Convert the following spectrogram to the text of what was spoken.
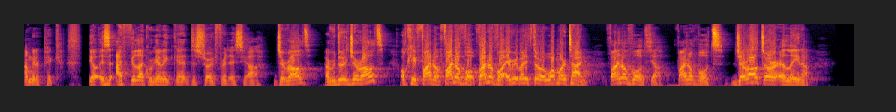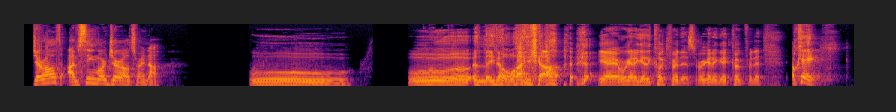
I'm gonna pick. Yo, is I feel like we're gonna get destroyed for this, y'all. Gerald? Are we doing Gerald? Okay, final, final vote, final vote. Everybody throw it one more time. Final votes, y'all. Final votes. Gerald or Elena? Gerald? I'm seeing more Geralds right now. Ooh. Ooh, Elena, why, y'all? yeah, we're gonna get cooked for this. We're gonna get cooked for this. Okay.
